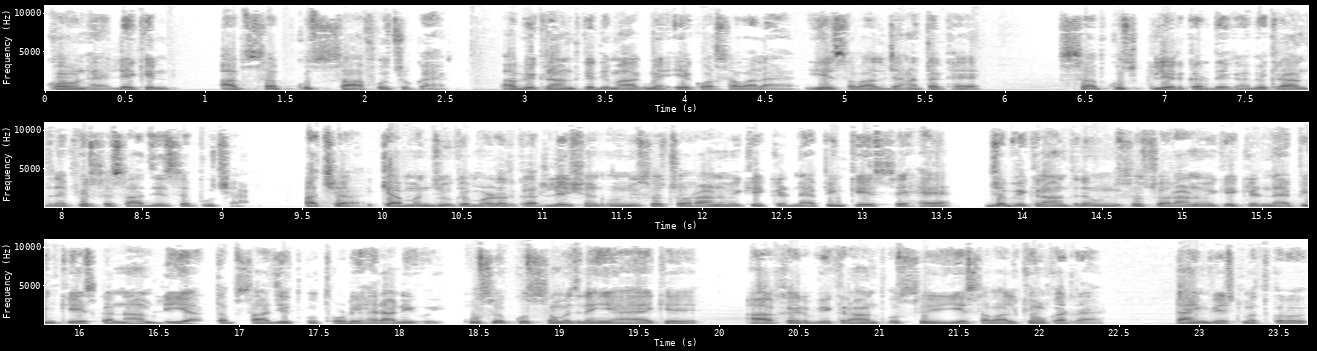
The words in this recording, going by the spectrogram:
कौन है, लेकिन अब सब कुछ साफ़ हो चुका है। अब विक्रांत के दिमाग में एक और सवाल आया। ये सवाल जहाँ तक है सब कुछ क्लियर कर देगा। विक्रांत ने फिर से साजिद से पूछा अच्छा क्या मंजू के मर्डर का रिलेशन उन्नीस सौ चौरानवे के किडनैपिंग केस से है? जब विक्रांत ने उन्नीस सौ चौरानवे के किडनैपिंग केस का नाम लिया तब साजिद को थोड़ी हैरानी हुई। उसे कुछ समझ नहीं आया कि आखिर विक्रांत उससे ये सवाल क्यों कर रहा है। टाइम वेस्ट मत करो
